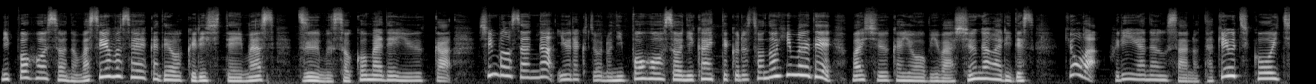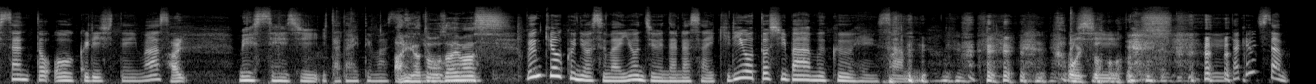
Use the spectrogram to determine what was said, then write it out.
日本放送の増山さやかでお送りしています。ズームそこまで言うか。辛坊さんが有楽町の日本放送に帰ってくるその日まで毎週火曜日は週替わりです。今日はフリーアナウンサーの竹内光一さんとお送りしています。はい。メッセージいただいてますありがとうございます。文京区にお住まい47歳切り落としバームクーヘンさん。美味しそう、えー、竹内さん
